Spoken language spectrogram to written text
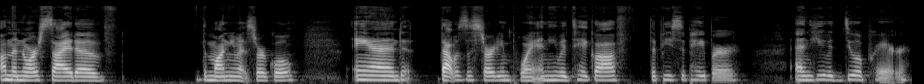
on the north side of the monument circle. And that was the starting point. And he would take off the piece of paper and he would do a prayer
